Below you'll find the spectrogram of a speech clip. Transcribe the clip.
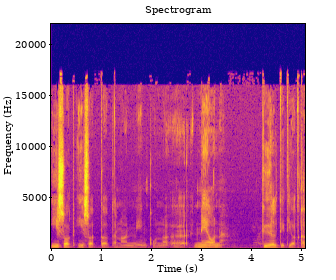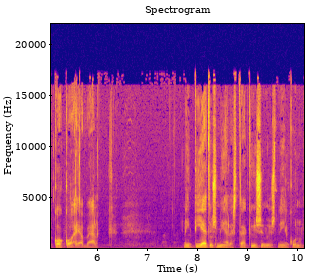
isot, isot tota noin, niin kuin, neon kyltit, jotka koko ajan välkkyy. Niin tietyssä mielessä tämä kysymys niin kuin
